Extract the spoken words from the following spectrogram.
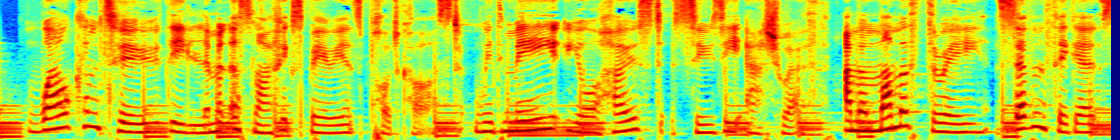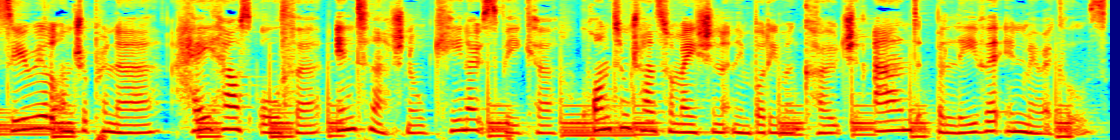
Welcome to the Limitless Life Experience podcast with me, your host, Suzy Ashworth. I'm a mum of three, seven figure serial entrepreneur, Hay House author, international keynote speaker, quantum transformation and embodiment coach, and believer in miracles.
